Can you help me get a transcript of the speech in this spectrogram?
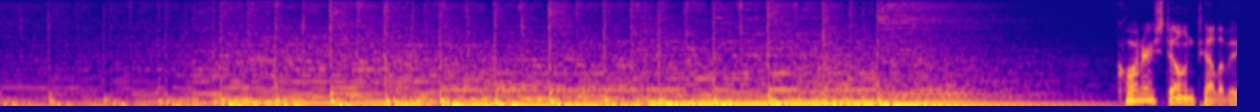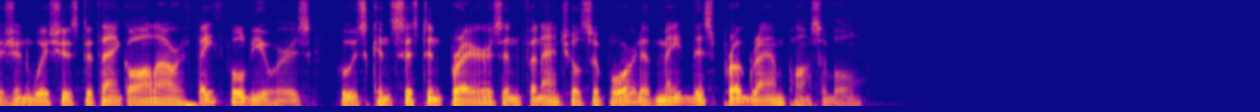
Cornerstone Television wishes to thank all our faithful viewers whose consistent prayers and financial support have made this program possible.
